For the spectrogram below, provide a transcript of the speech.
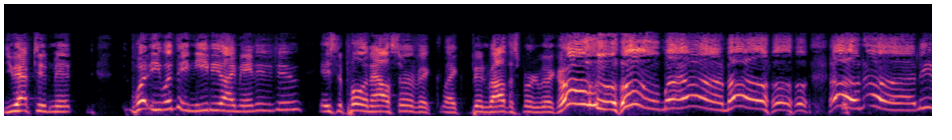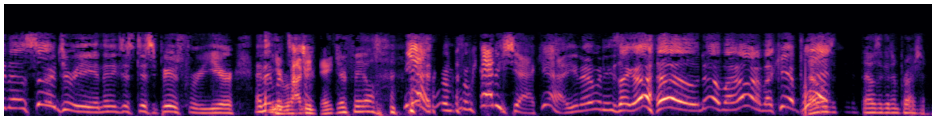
You have to admit what he, what they need Eli Manning to do is to pull an Al Czervik like Ben Roethlisberger, be like, oh, oh, my arm, oh, oh no, I need a surgery, and then he just disappears for a year, and then You're retires. Rodney Dangerfield. yeah, from from Caddyshack, yeah, you know, and he's like, oh no, my arm, I can't play. that was that was a good impression.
